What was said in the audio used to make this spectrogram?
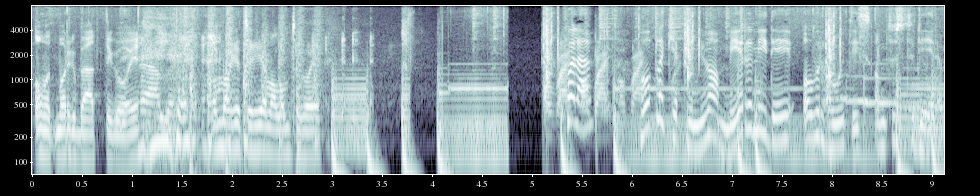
Om het morgen buiten te gooien. Ja, om nog het er helemaal om te gooien. Voilà. Hopelijk heb je nu al meer een idee over hoe het is om te studeren.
